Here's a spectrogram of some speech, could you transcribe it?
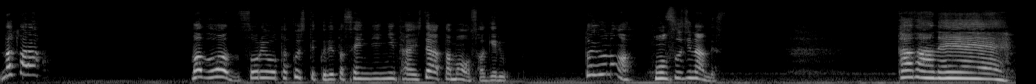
だからまずはそれを託してくれた先人に対して頭を下げるというのが本筋なんです。ただね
